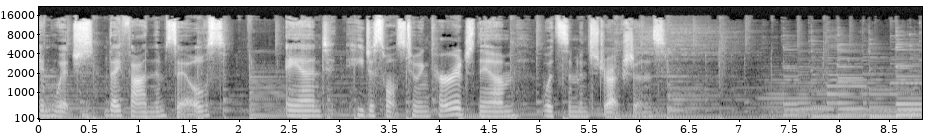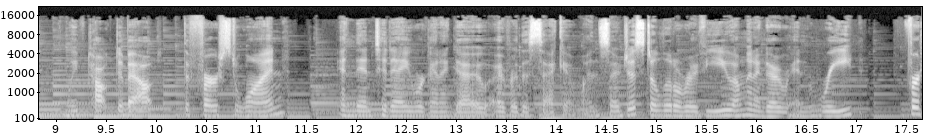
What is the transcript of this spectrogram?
in which they find themselves. And he just wants to encourage them with some instructions. We've talked about the first one, and then today we're going to go over the second one. So, just a little review. I'm going to go and read 1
